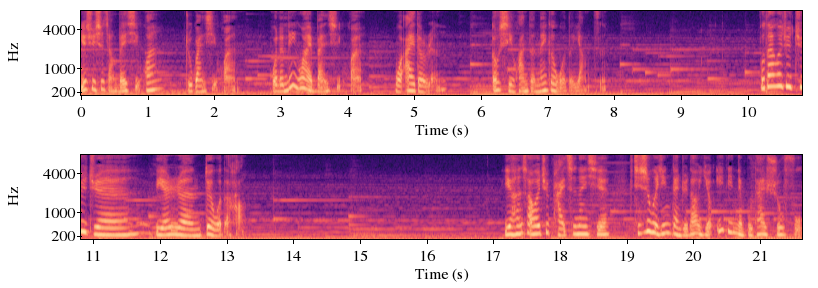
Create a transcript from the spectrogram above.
也许是长辈喜欢，主管喜欢，我的另外一半喜欢。我爱的人都喜欢的那个我的样子，不太会去拒绝别人对我的好，也很少会去排斥那些其实我已经感觉到有一点点不太舒服、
